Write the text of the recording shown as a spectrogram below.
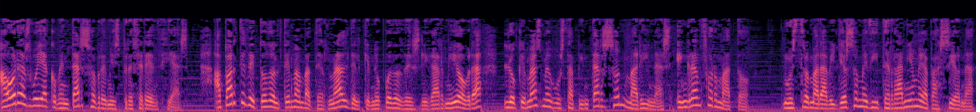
Ahora os voy a comentar sobre mis preferencias. Aparte de todo el tema maternal del que no puedo desligar mi obra, lo que más me gusta pintar son marinas, en gran formato. Nuestro maravilloso Mediterráneo me apasiona,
